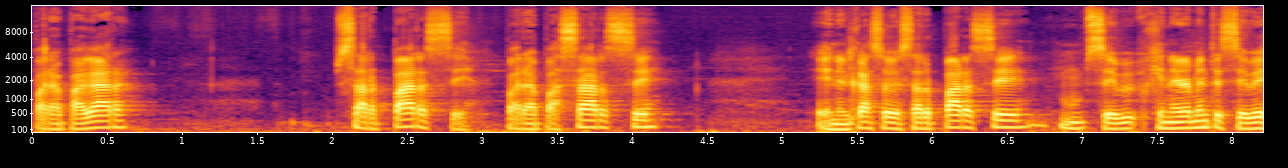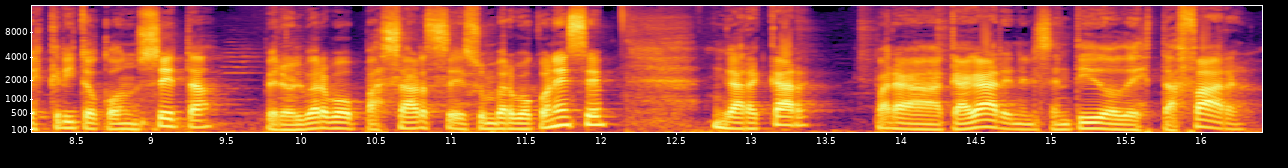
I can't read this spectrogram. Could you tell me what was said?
para pagar, zarparse para pasarse. En el caso de zarparse, generalmente se ve escrito con Z, pero el verbo pasarse es un verbo con S. Garcar para cagar en el sentido de estafar,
